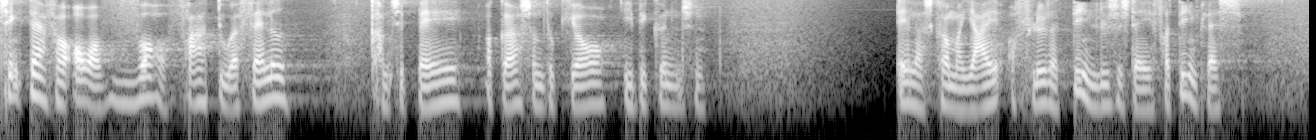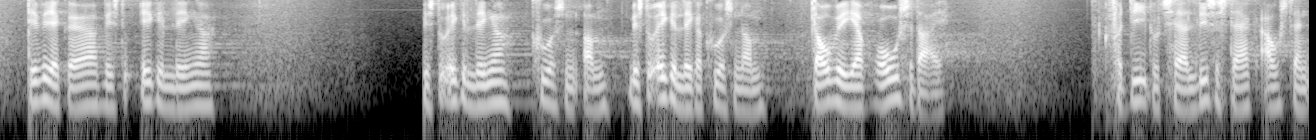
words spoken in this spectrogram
Tænk derfor over, hvorfra du er faldet, Kom tilbage og gør, som du gjorde i begyndelsen. Ellers kommer jeg og flytter din lysestage fra din plads. Det vil jeg gøre, hvis du ikke længere hvis du ikke længere kursen om. Hvis du ikke lægger kursen om, dog vil jeg rose dig, fordi du tager lige så stærk afstand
